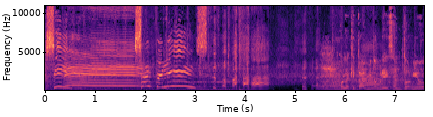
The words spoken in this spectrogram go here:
Sí, ¡Eh! soy feliz. Hola, ¿qué tal? Mi nombre es Antonio,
